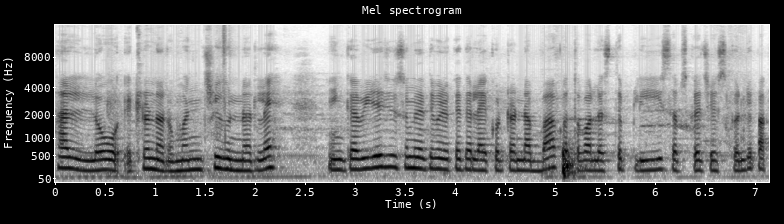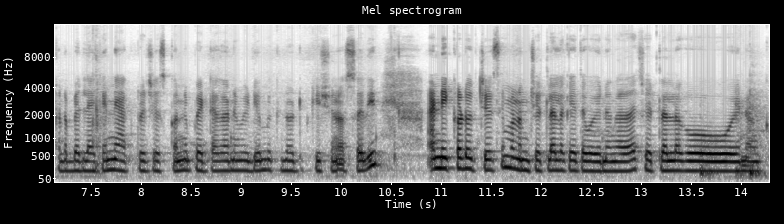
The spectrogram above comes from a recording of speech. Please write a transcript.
హలో ఎట్లున్నారు? మంచిగా ఉన్నారులే. ఇంకా వీడియో చూసే మీద అయితే వీడికైతే లైక్ కొట్టండి అబ్బా. కొత్త వాళ్ళు వస్తే ప్లీజ్ సబ్స్క్రైబ్ చేసుకోండి. పక్కన బెల్ ఐకన్ని యాక్టివేట్ చేసుకోండి పెట్టగానే వీడియో మీకు నోటిఫికేషన్ వస్తుంది. అండ్ ఇక్కడ వచ్చేసి మనం చెట్లకి అయితే పోయినాం కదా. చెట్లకు పోయినాక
